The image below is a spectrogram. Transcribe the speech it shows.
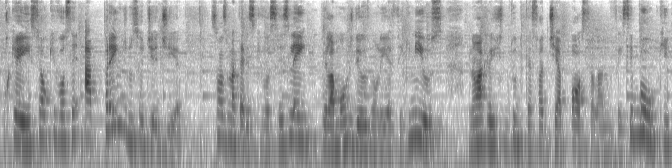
porque isso é o que você aprende no seu dia a dia. São as matérias que vocês leem, pelo amor de Deus, não leia fake news, não acredite em tudo que a sua tia posta lá no Facebook,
